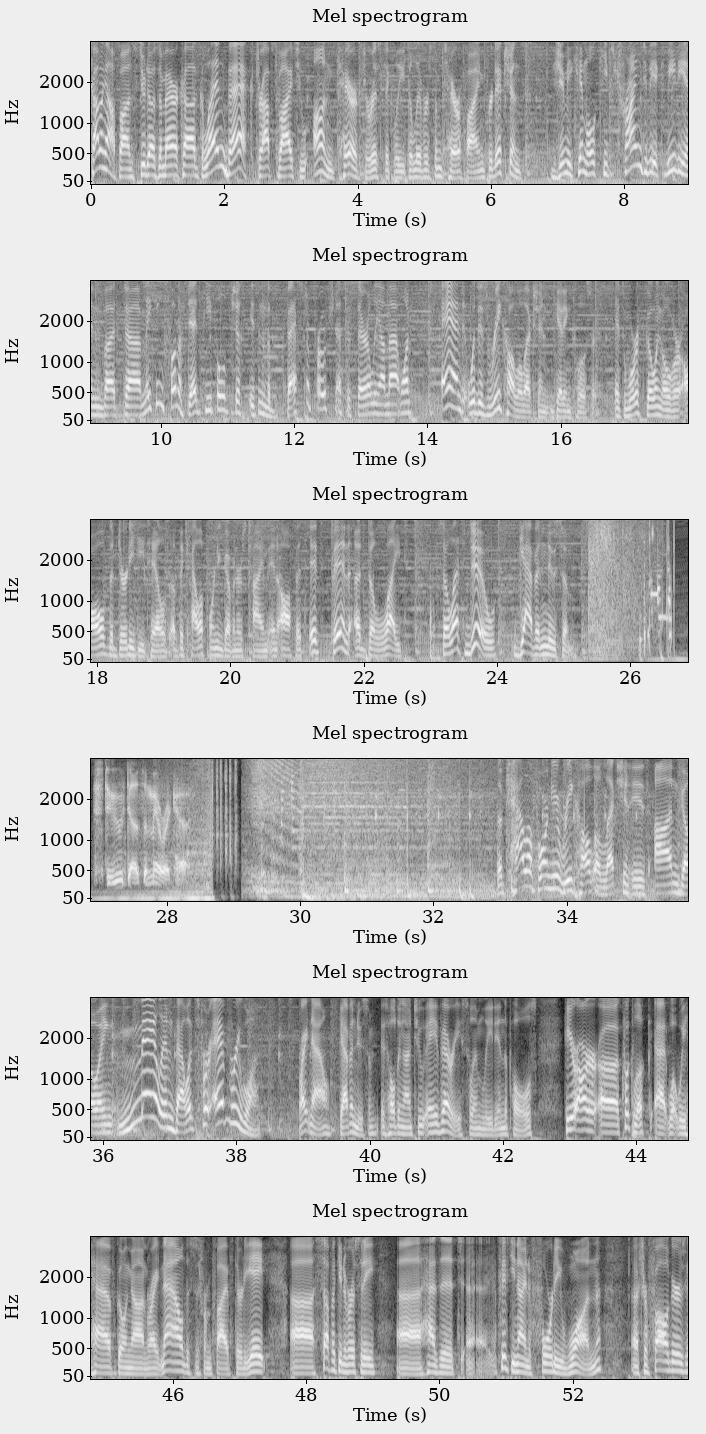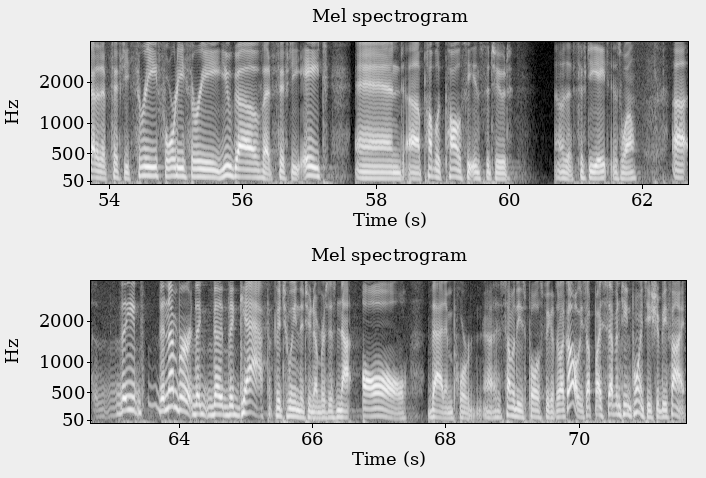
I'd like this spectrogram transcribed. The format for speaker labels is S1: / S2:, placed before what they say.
S1: Coming up on Stu Does America, Glenn Beck drops by to uncharacteristically deliver some terrifying predictions. Jimmy Kimmel keeps trying to be a comedian, but uh, making fun of dead people just isn't the best approach necessarily on that one. And with his recall election getting closer, it's worth going over all the dirty details of the California governor's time in office. It's been a delight. So let's do Gavin Newsom.
S2: Stu Does America.
S1: The California recall election is ongoing. Mail in ballots for everyone. Right now, Gavin Newsom is holding on to a very slim lead in the polls. Here are a quick look at what we have going on right now. This is from 538. Uh, Suffolk University uh, has it uh, 59 to 41. Uh, Trafalgar's got it at 53, 43, YouGov at 58, and uh, Public Policy Institute uh, was at 58 as well. Uh, the the number the, the the gap between the two numbers is not all that important. Uh, some of these polls because they're like, oh, he's up by 17 points, he should be fine.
